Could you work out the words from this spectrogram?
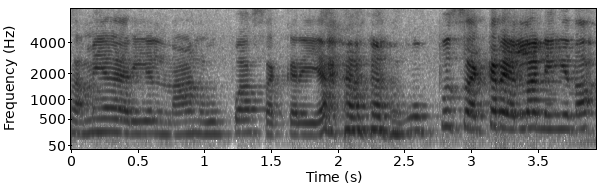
சமையல் அறியல் நான் உப்பா சர்க்கரையா? உப்பு சர்க்கரை எல்லாம் நீங்க தான்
